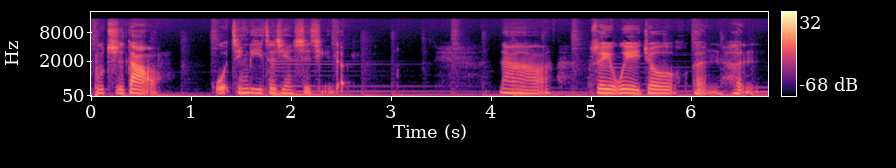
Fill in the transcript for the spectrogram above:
不知道我经历这件事情的。那所以我也就嗯很。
